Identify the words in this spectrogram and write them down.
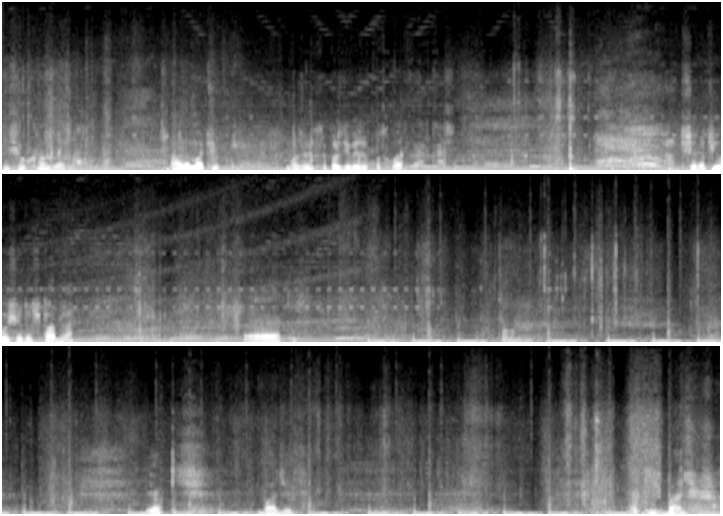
Coś okrągłego. Ale maciutkie. Może jest możliwe, że podkładka jakaś. Przylepiło się do szpadla. Jakiś. Jakiś badziew. Jakiś badziew.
